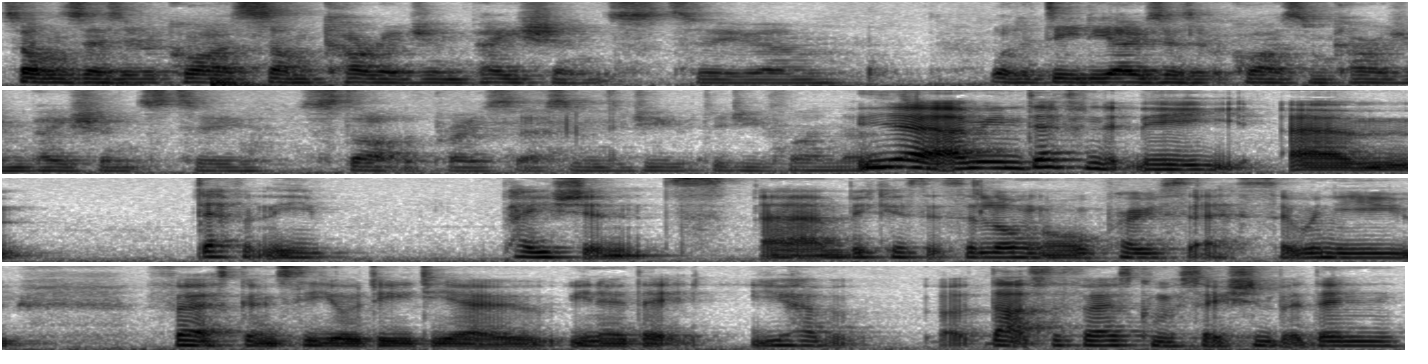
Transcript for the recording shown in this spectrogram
someone says it requires some courage and patience to. Um, well, the DDO says it requires some courage and patience to start the process. I mean, did you did you find that? Yeah, I mean, definitely, um, definitely patience um, because it's a long old process. So when you first go and see your DDO, you know that you have that's the first conversation, but then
